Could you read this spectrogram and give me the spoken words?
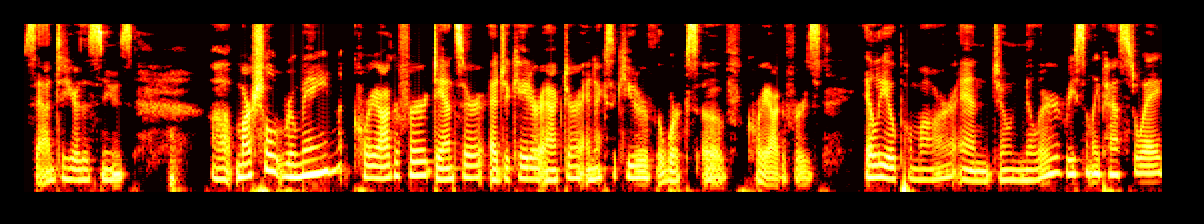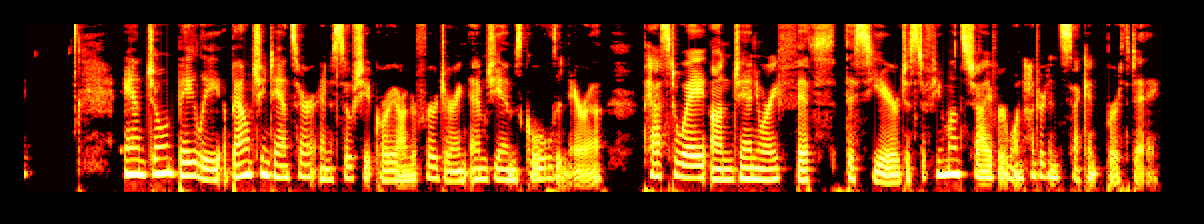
sad to hear this news. Uh, Martial Roumain, choreographer, dancer, educator, actor, and executor of the works of choreographers Eleo Pomare and Joan Miller, recently passed away and Joan Bailey, a bouncing dancer and associate choreographer during MGM's golden era, passed away on January 5th this year, just a few months shy of her 102nd birthday.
